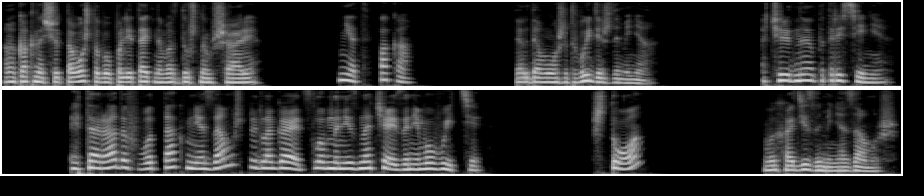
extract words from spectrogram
«А как насчет того, чтобы полетать на воздушном шаре?» «Нет, пока». «Тогда, может, выйдешь за меня?» Очередное потрясение. Это Радов вот так мне замуж предлагает, словно незначай за него выйти. «Что?» «Выходи за меня замуж».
